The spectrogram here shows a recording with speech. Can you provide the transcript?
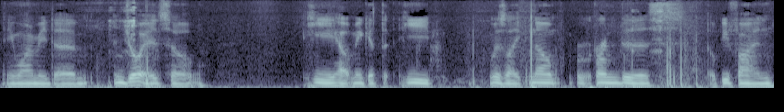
and he wanted me to enjoy it, so he helped me get the he was like, no, we're going to do this. It'll be fine.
